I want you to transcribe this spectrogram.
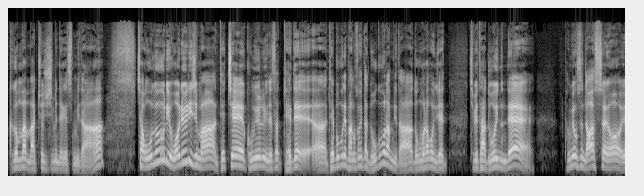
그것만 맞춰주시면 되겠습니다. 자, 오늘이 월요일이지만 대체 공휴일로 인해서 대대, 아, 대부분의 방송이 다 녹음을 합니다. 녹음을 하고 이제 집에 다 누워있는데, 박명수 나왔어요. 예.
